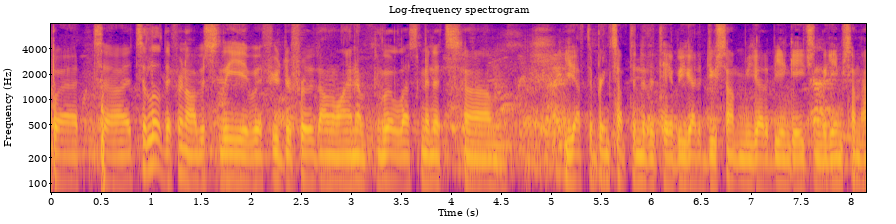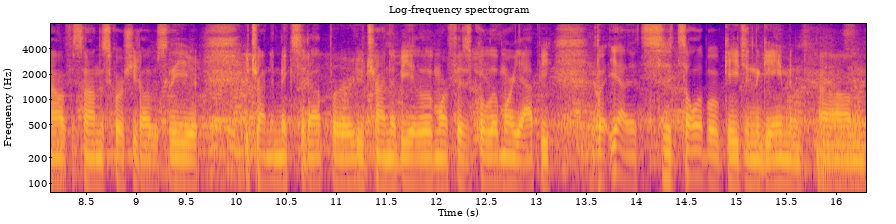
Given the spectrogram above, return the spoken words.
But uh, it's a little different, obviously. If you're further down the line, a little less minutes, um, you have to bring something to the table. You got to do something. You got to be engaged in the game somehow. If it's not on the score sheet, obviously you're, you're trying to mix it up, or you're trying to be a little more physical, a little more yappy. But yeah, it's it's all about gauging the game, and um,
